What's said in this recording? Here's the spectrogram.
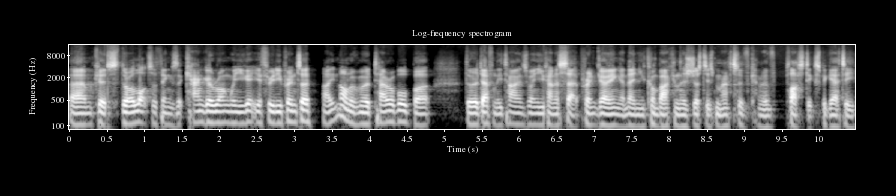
because um, there are lots of things that can go wrong when you get your 3D printer. Like, none of them are terrible, but there are definitely times when you kind of set print going, and then you come back and there's just this massive kind of plastic spaghetti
